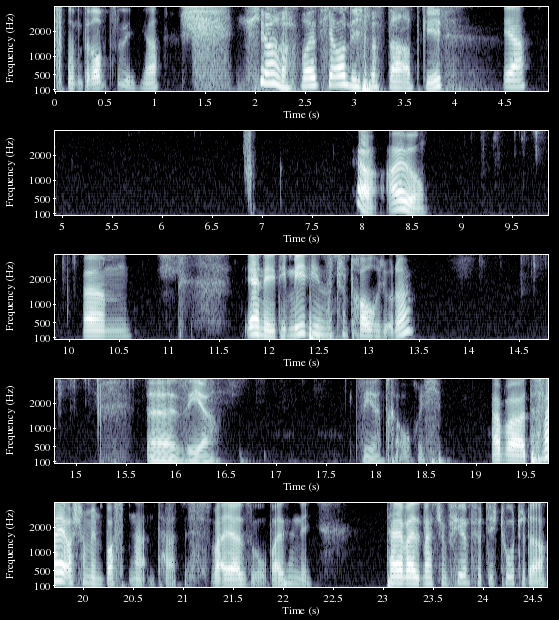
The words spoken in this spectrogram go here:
um draufzulegen, ja? Ja, weiß ich auch nicht, was da abgeht. Ja. Ja, also. Ähm. Ja, nee, die Medien sind schon traurig, oder? Äh, sehr. Sehr traurig. Aber das war ja auch schon mit dem Boston-Attentat. Das war ja so, weiß ich nicht. Teilweise waren schon 44 Tote da.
